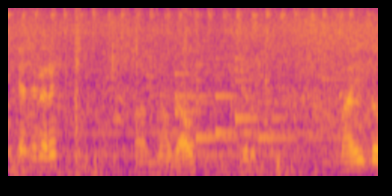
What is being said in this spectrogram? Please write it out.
तो कैसे करें? आप जाओ जाओ। भाई तो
